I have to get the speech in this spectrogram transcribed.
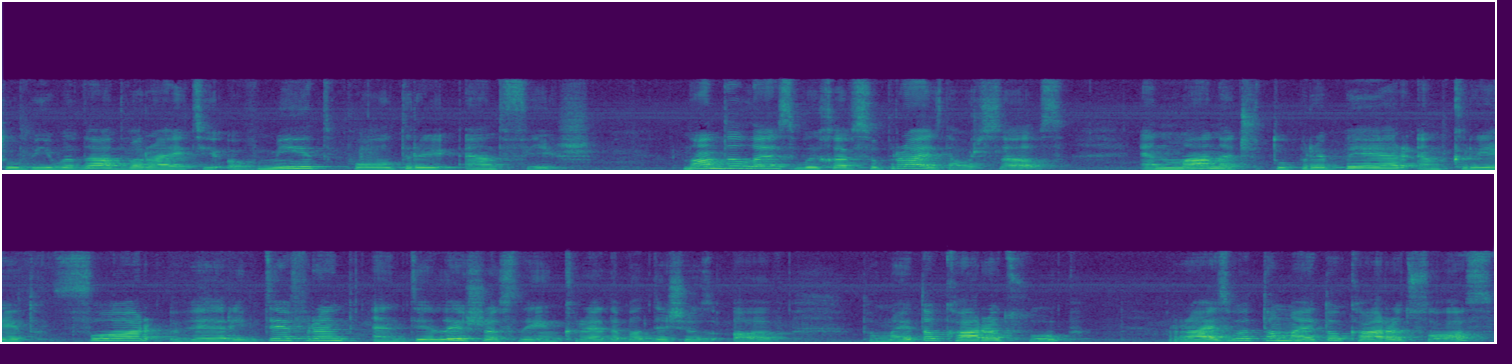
to be without variety of meat, poultry and fish. Nonetheless, we have surprised ourselves and managed to prepare and create four very different and deliciously incredible dishes of tomato carrot soup, rice with tomato carrot sauce,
